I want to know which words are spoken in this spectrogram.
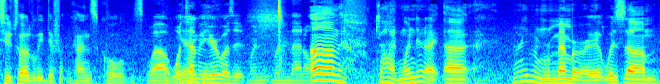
two totally different kinds of colds. Wow. What Yeah, time of yeah. year was it when when that all? Um, God, when did I? Uh, I don't even remember. It was. Um,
